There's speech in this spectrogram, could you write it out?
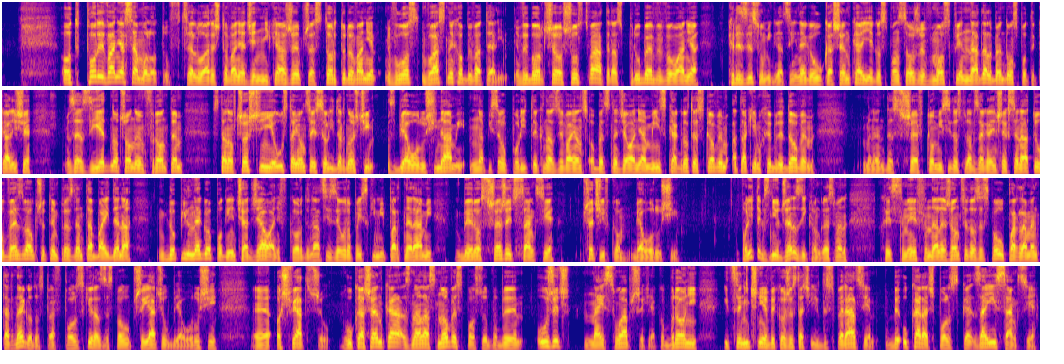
Od porywania samolotów w celu aresztowania dziennikarzy przez torturowanie włos- własnych obywateli, wyborcze oszustwa, a teraz próbę wywołania kryzysu migracyjnego Łukaszenka i jego sponsorzy w Moskwie nadal będą spotykali się ze Zjednoczonym Frontem Stanowczości Nieustającej Solidarności z Białorusinami, napisał polityk, nazywając obecne działania Mińska groteskowym atakiem hybrydowym. Menendez, szef Komisji do Spraw Zagranicznych Senatu, wezwał przy tym prezydenta Bidena do pilnego podjęcia działań w koordynacji z europejskimi partnerami, by rozszerzyć sankcje przeciwko Białorusi. Polityk z New Jersey, kongresmen Chris Smith, należący do zespołu parlamentarnego do spraw Polski oraz zespołu przyjaciół Białorusi, e, oświadczył: Łukaszenka znalazł nowy sposób, by użyć najsłabszych jako broni i cynicznie wykorzystać ich desperację, by ukarać Polskę za jej sankcje.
